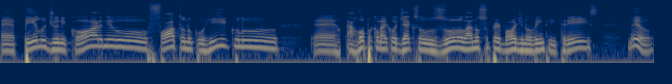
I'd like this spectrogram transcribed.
é, pelo de unicórnio, foto no currículo, é, a roupa que o Michael Jackson usou lá no Super Bowl de 93. Meu,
